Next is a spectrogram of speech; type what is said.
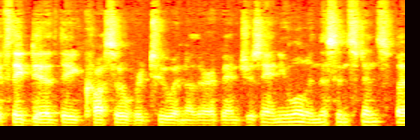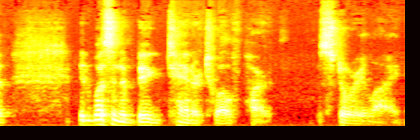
if they did they cross over to another avengers annual in this instance but it wasn't a big 10 or 12 part storyline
